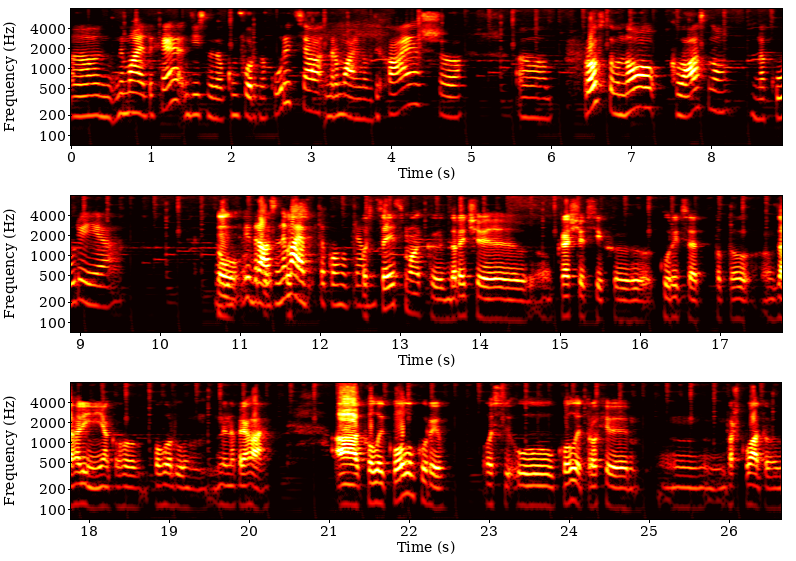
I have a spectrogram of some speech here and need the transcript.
Е, немає тихе, дійсно комфортно куриться, нормально вдихаєш. Е, е, просто воно класно накурює. Ну, відразу. Немає ось- такого прям. Ось цей смак, е, до речі, е, краще всіх куриця, тобто взагалі ніякого по горлу не напрягає. А коли колу курив, ось у коли трохи важкувато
